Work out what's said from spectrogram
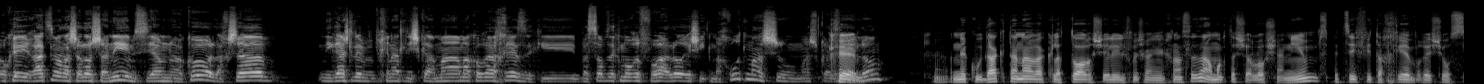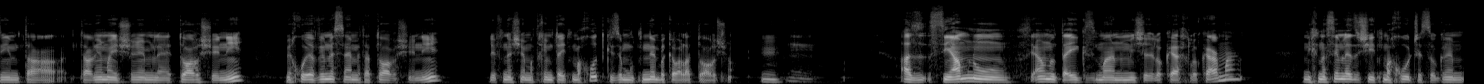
אוקיי, רצנו על השלוש שנים, סיימנו הכל, עכשיו ניגש לבחינת לשכה, מה, מה קורה אחרי זה? כי בסוף זה כמו רפואה, לא? יש התמחות משהו, משהו כזה, כן. לא? כן. נקודה קטנה רק לתואר שלי לפני שאני נכנס לזה, אמרת שלוש שנים, ספציפית החבר'ה שעושים את התארים הישירים לתואר שני, מחויבים לסיים את התואר השני, לפני שהם מתחילים את ההתמחות, כי זה מותנה בקבלת תואר ראשון. Mm. אז סיימנו, סיימנו את ה-X זמן, מי שלוקח לו כמה, נכנסים לאיזושהי התמחות שסוגרים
